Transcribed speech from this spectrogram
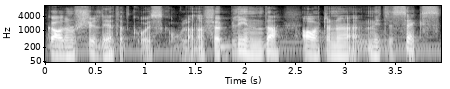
gav dem skyldighet att gå i skolan och för blinda 1896.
